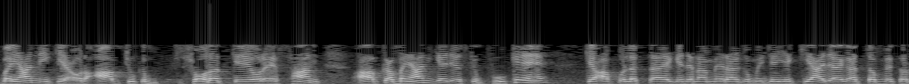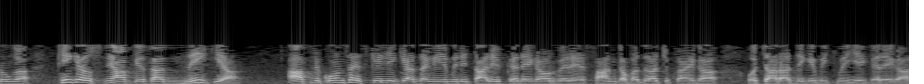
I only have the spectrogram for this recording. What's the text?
بیان نہیں کیا۔ اور آپ چونکہ شہرت کے اور احسان آپ کا بیان کیا جائے، اس کے بھوکے ہیں کہ آپ کو لگتا ہے کہ جناب میرا مجھے یہ کیا جائے گا، تب میں کروں گا۔ ٹھیک ہے، اس نے آپ کے ساتھ نہیں کیا۔ آپ نے کون سا اس کے لیے کیا تھا کہ یہ میری تعریف کرے گا اور میرے احسان کا بدلہ چکائے گا اور چار آدمی کے بیچ میں یہ کرے گا؟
